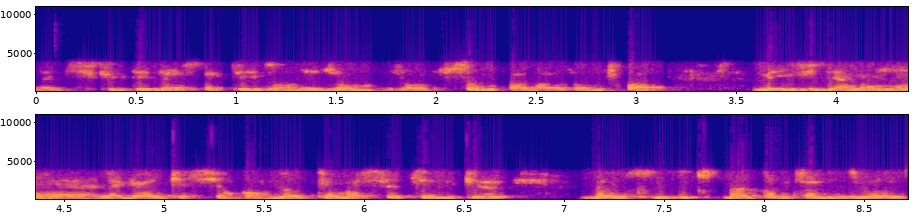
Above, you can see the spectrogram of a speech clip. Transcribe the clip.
la difficulté de respecter les zones, zones, zones chaudes, pardon, zones froides. Mais évidemment, euh, la grande question qu'on a, comment se fait-il que même si les équipements de protection individuelle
